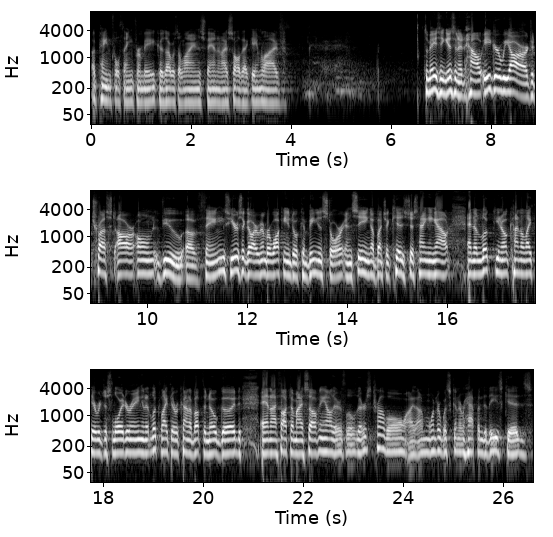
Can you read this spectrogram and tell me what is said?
A painful thing for me because I was a Lions fan and I saw that game live. It's amazing, isn't it, how eager we are to trust our own view of things. Years ago, I remember walking into a convenience store and seeing a bunch of kids just hanging out, and it looked, you know, kind of like they were just loitering, and it looked like they were kind of up to no good. And I thought to myself, you know, there's little, there's trouble. I, I wonder what's going to happen to these kids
